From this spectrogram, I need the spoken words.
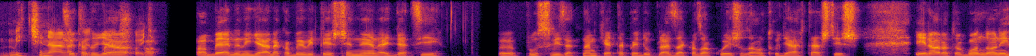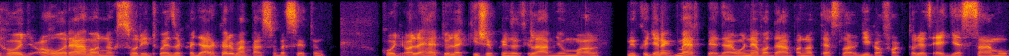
mit csinálnak Sőt, ők ugye más, a, hogy... a, Bernini gyárnak a bővítésénél egy deci plusz vizet nem kértek, hogy duplázzák az akku és az autógyártást is. Én arra tudok gondolni, hogy ahol rá vannak szorítva ezek a gyárak, erről már párszor beszéltünk, hogy a lehető legkisebb környezeti lábnyommal működjenek, mert például Nevadában a Tesla Gigafactory az egyes számú,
